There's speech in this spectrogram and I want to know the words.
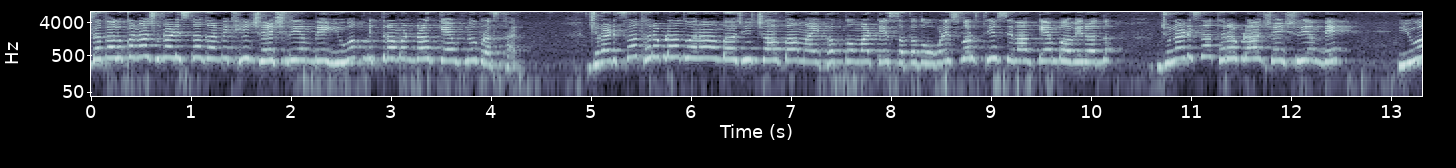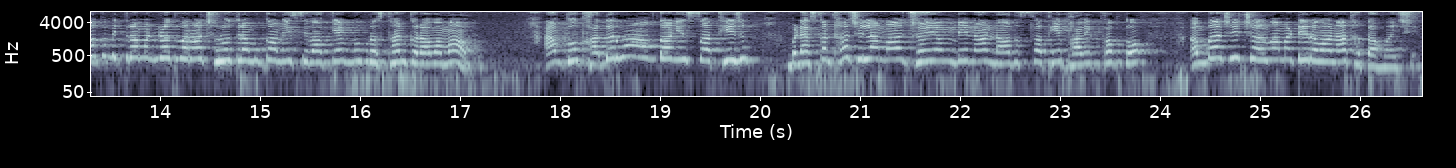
ડીસા તાલુકાના જુનાડીસા ગામેથી જય શ્રી અંબે યુવક મિત્ર મંડળ કેમ્પનું પ્રસ્થાન. જુનાડીસા થરબડા દ્વારા અંબાજી ચાલતા માઈ ભક્તો માટે સતત ઓગણીસ વર્ષથી સેવા કેમ્પ અવિરત. જુનાડીસા થરબડા જય શ્રી અંબે યુવક મિત્ર મંડળ દ્વારા છલોત્રા મુકામે સેવા કેમ્પનું પ્રસ્થાન કરાવવામાં આવ્યું. આમ તો ભાદરવા આવતાની સાથે જ બનાસકાંઠા જિલ્લામાં જય અંબેના નાદ સાથે ભાવિક ભક્તો અંબાજી ચાલવા માટે રવાના થતા હોય છે.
